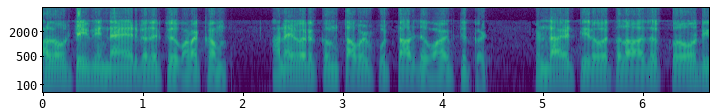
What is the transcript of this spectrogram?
ஹலோ டிவி நேயர்களுக்கு வணக்கம். அனைவருக்கும் தமிழ் புத்தாண்டு வாழ்த்துக்கள். ரெண்டாயிரத்தி இருபத்தி நாலு குரோதி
